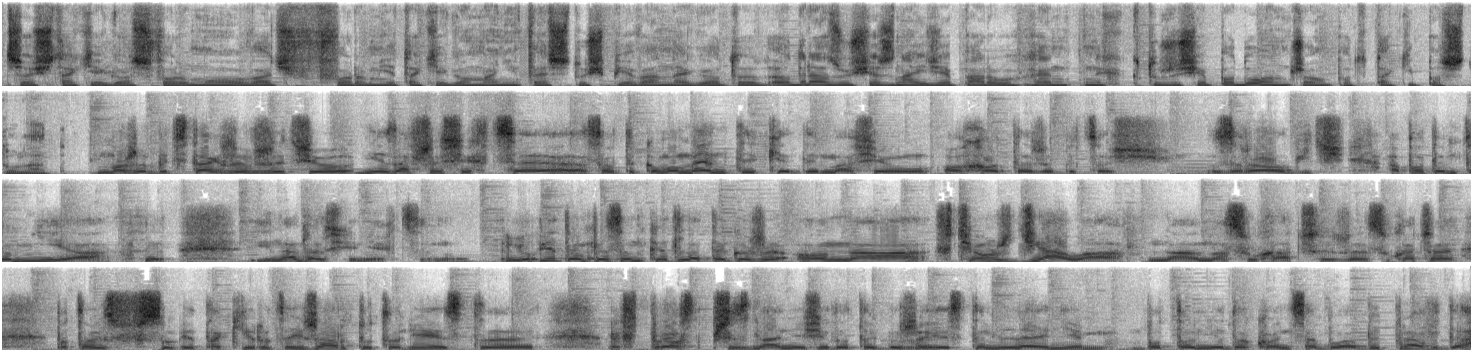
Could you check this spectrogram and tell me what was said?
Coś takiego sformułować w formie takiego manifestu śpiewanego, to od razu się znajdzie paru chętnych, którzy się podłączą pod taki postulat. Może być tak, że w życiu nie zawsze się chce, a są tylko momenty, kiedy ma się ochotę, żeby coś zrobić, a potem to mija i nadal się nie chce. No. Lubię tą piosenkę dlatego, że ona wciąż działa na, na słuchaczy, że słuchacze, bo to jest w sobie taki rodzaj żartu, to nie jest e, wprost przyznanie się do tego, że jestem leniem, bo to nie do końca byłaby prawda,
